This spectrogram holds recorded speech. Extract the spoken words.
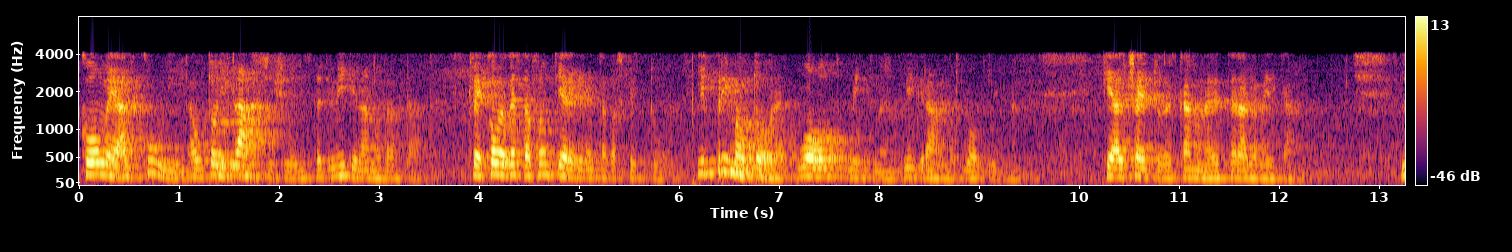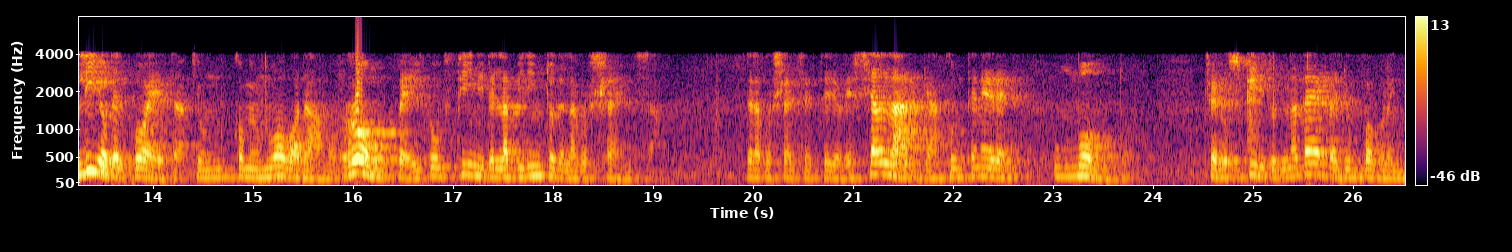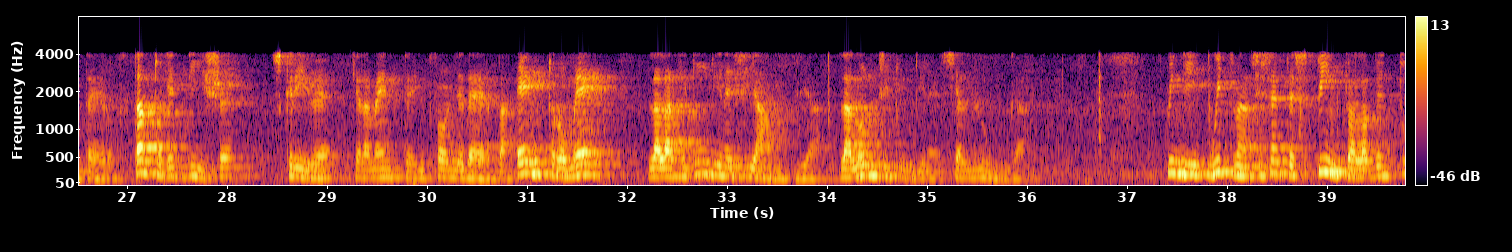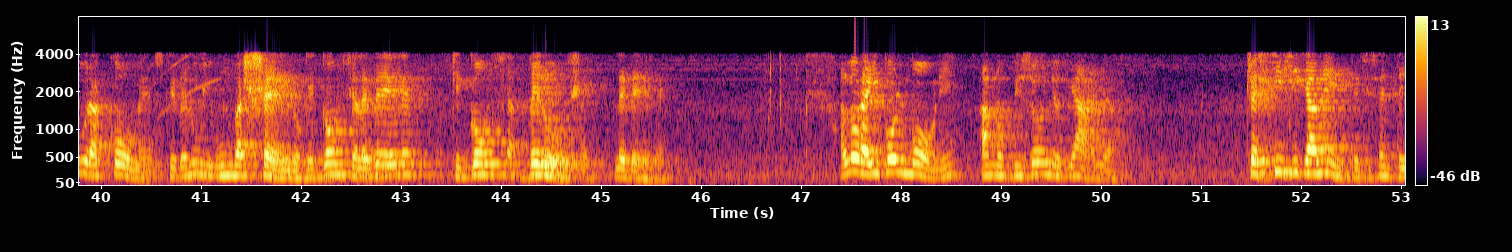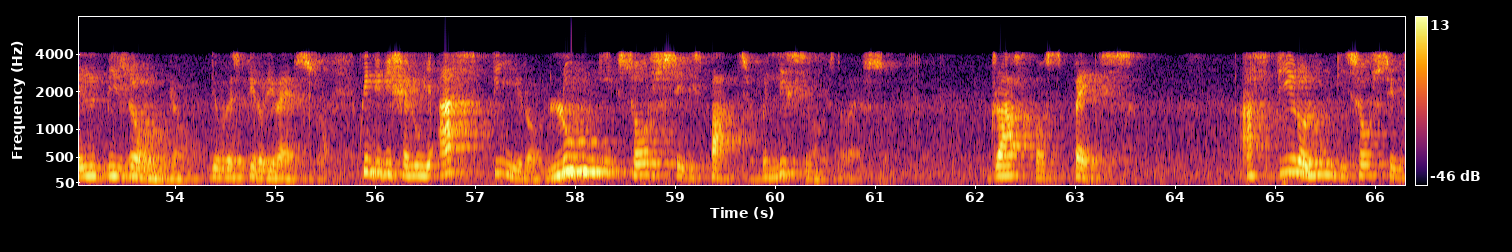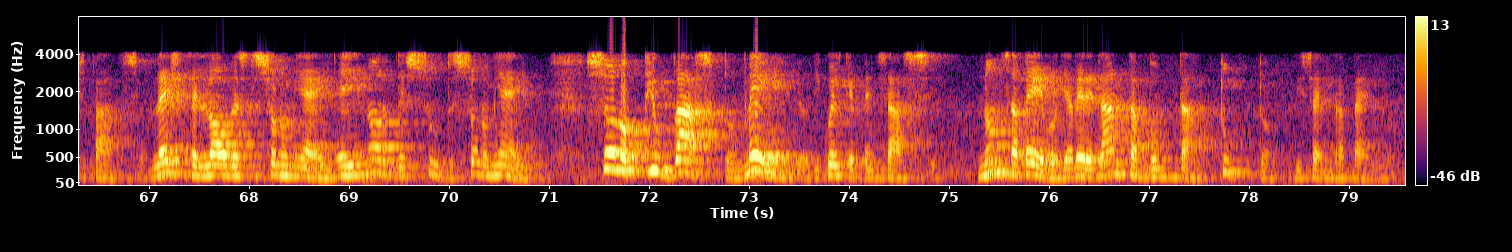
come alcuni autori classici degli Stati Uniti l'hanno trattata cioè come questa frontiera è diventata scrittura. Il primo autore, Walt Whitman, il grande Walt Whitman, che è al centro del canone letterario americano. L'io del poeta, che un, come un nuovo Adamo, rompe i confini del labirinto della coscienza, della coscienza interiore, e si allarga a contenere un mondo, cioè lo spirito di una terra e di un popolo intero. Tanto che dice, scrive chiaramente in foglie d'erba, entro me la latitudine si amplia, la longitudine si allunga. Quindi Whitman si sente spinto all'avventura come, scrive lui, un vascello che gonfia le vele, che gonfia veloce le vele. Allora i polmoni hanno bisogno di aria, cioè fisicamente si sente il bisogno di un respiro diverso. Quindi dice lui, aspiro lunghi sorsi di spazio, bellissimo questo verso draft of space. Aspiro lunghi sorsi di spazio. L'est e l'ovest sono miei e il nord e il sud sono miei. Sono più vasto, meglio di quel che pensassi. Non sapevo di avere tanta bontà, tutto mi sembra bello.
